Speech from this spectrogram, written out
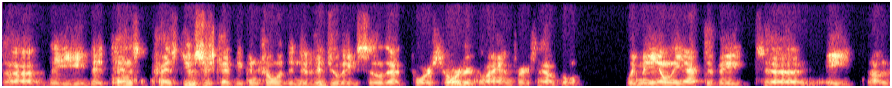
uh, the the trans transducers can be controlled individually, so that for a shorter gland, for example, we may only activate uh, eight of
